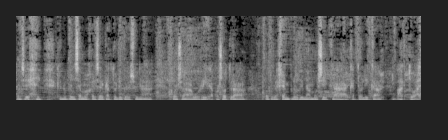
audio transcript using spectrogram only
Pues, que no pensamos que ser católico es una cosa aburrida. Pues otra, otro ejemplo de una música católica actual.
